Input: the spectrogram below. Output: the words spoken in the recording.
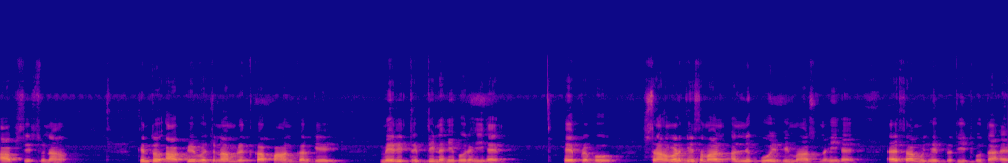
आपसे सुना। किंतु आपके वचनामृत का पान करके मेरी तृप्ति नहीं हो रही है। हे प्रभु श्रावण के समान अन्य कोई भी मास नहीं है, ऐसा मुझे प्रतीत होता है।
